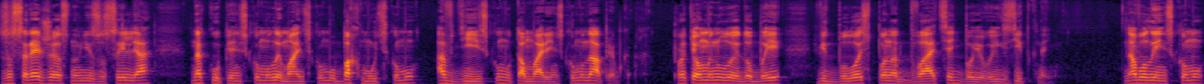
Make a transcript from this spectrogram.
зосереджує основні зусилля на Куп'янському, Лиманському, Бахмутському, Авдіївському та Мар'їнському напрямках. Протягом минулої доби відбулось понад 20 бойових зіткнень. На Волинському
